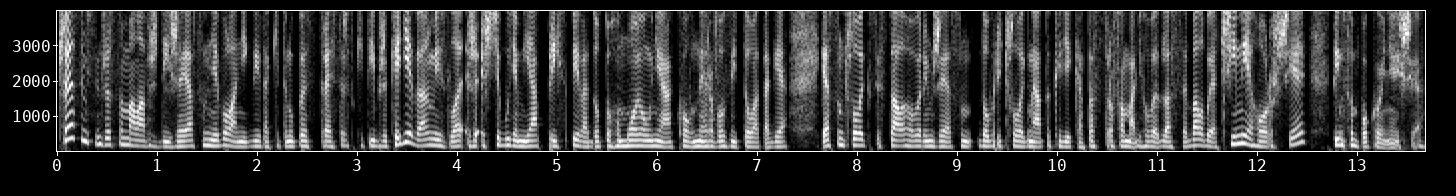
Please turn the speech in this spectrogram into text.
Čo ja si myslím, že som mala vždy, že ja som nebola nikdy taký ten úplne streserský typ, že keď je veľmi zle, že ešte budem ja prispievať do toho mojou nejakou nervozitou a tak ja, ja som človek, si stále hovorím, že ja som dobrý človek na to, keď je katastrofa mať ho vedľa seba, lebo ja čím je horšie, tým som pokojnejšia.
